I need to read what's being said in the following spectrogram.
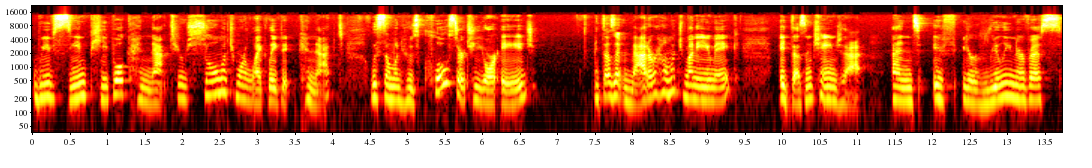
we've seen people connect. You're so much more likely to connect with someone who's closer to your age. It doesn't matter how much money you make. It doesn't change that. And if you're really nervous,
